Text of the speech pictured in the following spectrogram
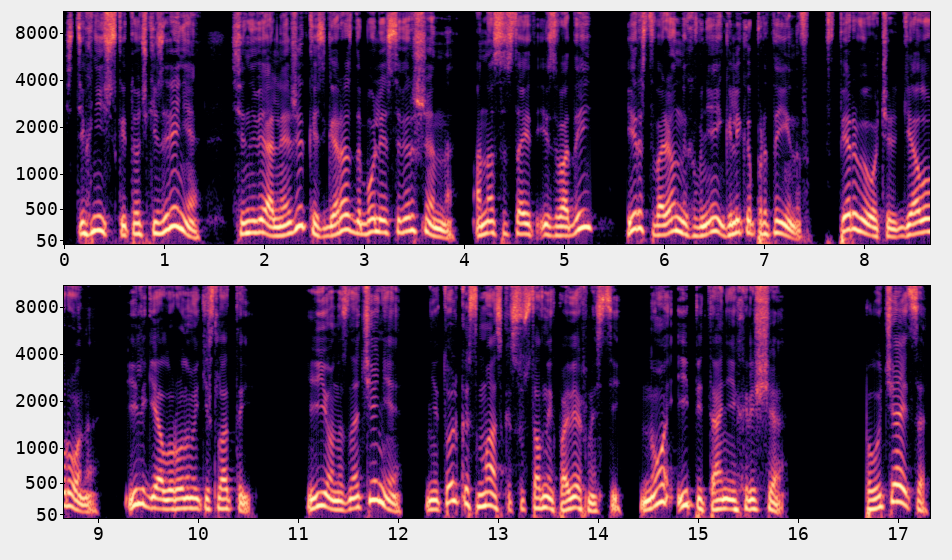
С технической точки зрения, синовиальная жидкость гораздо более совершенна. Она состоит из воды и растворенных в ней гликопротеинов, в первую очередь гиалурона, или гиалуроновой кислоты. Ее назначение не только смазка суставных поверхностей, но и питание хряща. Получается,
